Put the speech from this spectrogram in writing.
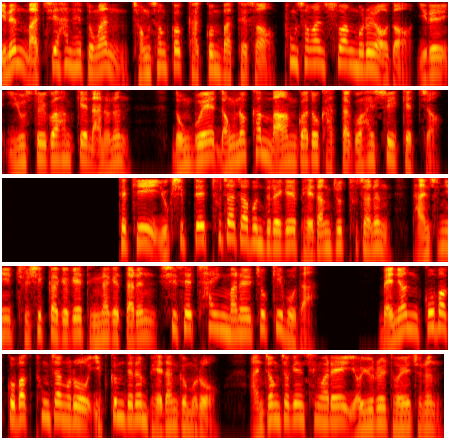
이는 마치 한 해 동안 정성껏 가꾼 밭에서 풍성한 수확물을 얻어 이를 이웃들과 함께 나누는 농부의 넉넉한 마음과도 같다고 할 수 있겠죠. 특히 60대 투자자분들에게 배당주 투자는 단순히 주식 가격의 등락에 따른 시세 차익만을 쫓기보다 매년 꼬박꼬박 통장으로 입금되는 배당금으로 안정적인 생활에 여유를 더해주는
